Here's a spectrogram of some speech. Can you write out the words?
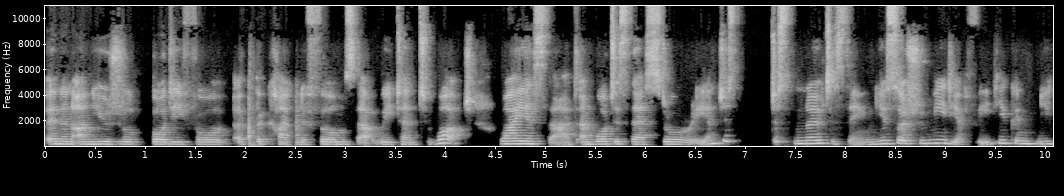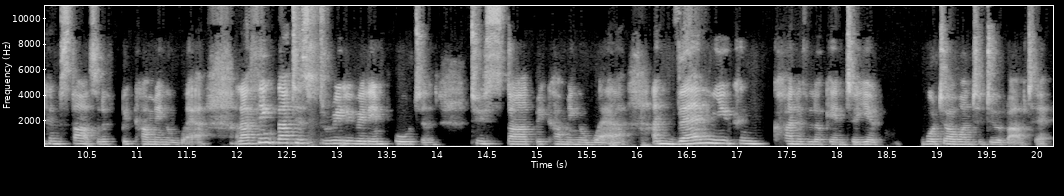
in an unusual body for uh, the kind of films that we tend to watch why is that? And what is their story? And just just noticing your social media feed you can you can start sort of becoming aware. And i think that is really really important to start becoming aware. And then you can kind of look into you what do i want to do about it?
